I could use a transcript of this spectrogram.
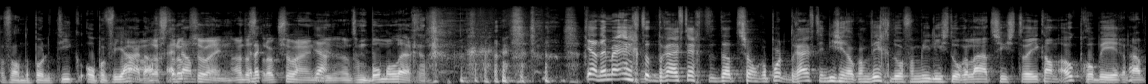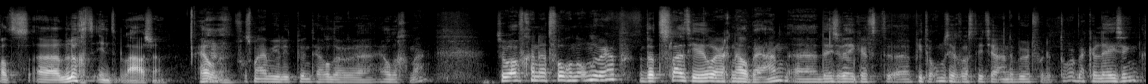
van de politiek op een verjaardag. Nou, dat is er en ook zo een. Oh, dat is er ook zo een. Ja. Dat is een bommenlegger. ja, nee, maar echt, dat drijft echt, dat zo'n rapport drijft in die zin ook een wicht door families, door relaties. Terwijl je kan ook proberen daar wat lucht in te blazen. Helder. Volgens mij hebben jullie het punt helder, helder gemaakt. Zullen we overgaan naar het volgende onderwerp? Dat sluit hier heel erg nauw bij aan. deze week heeft Pieter Omzicht was dit jaar aan de beurt voor de Thorbecke-lezing. Uh,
